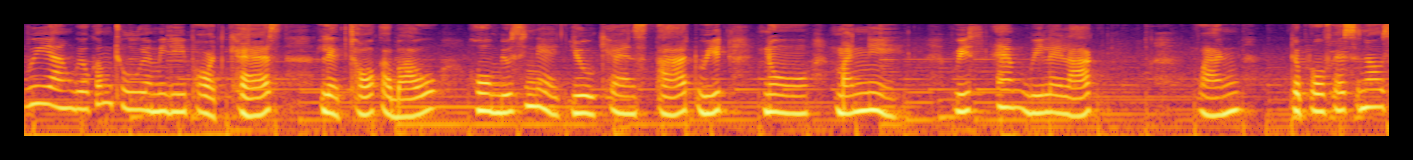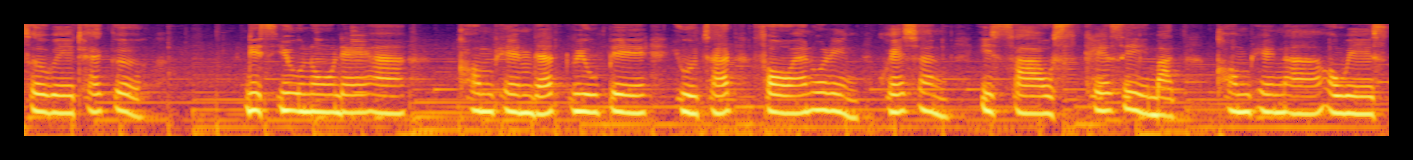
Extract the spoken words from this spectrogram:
welcome to MED Podcast. Let's talk about home business you can start with no money. With M. Vilaylak. 1. The professional survey taker. Did you know there are companies that will pay you just for answering questions? It sounds crazy, but companies are always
